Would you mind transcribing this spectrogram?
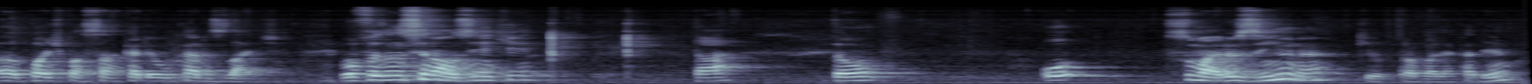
ah, pode passar, cadê o cara slide? Vou fazer um sinalzinho aqui, tá? Então, o sumáriozinho, né, que eu trabalho acadêmico.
